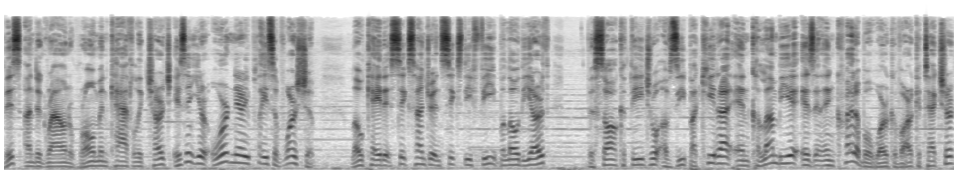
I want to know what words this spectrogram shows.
this underground Roman Catholic church isn't your ordinary place of worship. Located 660 feet below the earth, the Salt Cathedral of Zipaquira in Colombia is an incredible work of architecture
